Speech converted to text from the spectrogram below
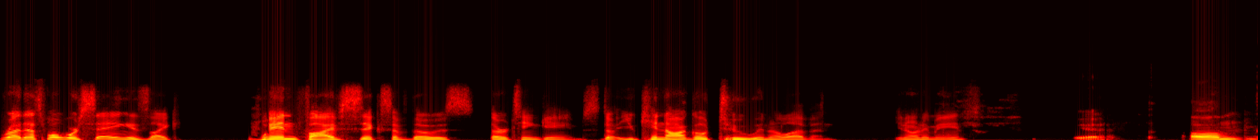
right, that's what we're saying is like win five, six of those 13 games. You cannot go two and 11. You know what I mean? Yeah. Um,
